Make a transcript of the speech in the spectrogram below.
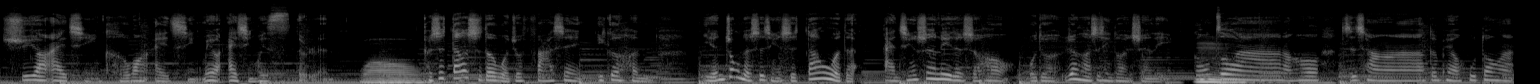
需要爱情、渴望爱情、没有爱情会死的人。哇哦！可是当时的我就发现一个很严重的事情是，当我的感情顺利的时候，我的任何事情都很顺利，工作啊，然后职场啊，跟朋友互动啊。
